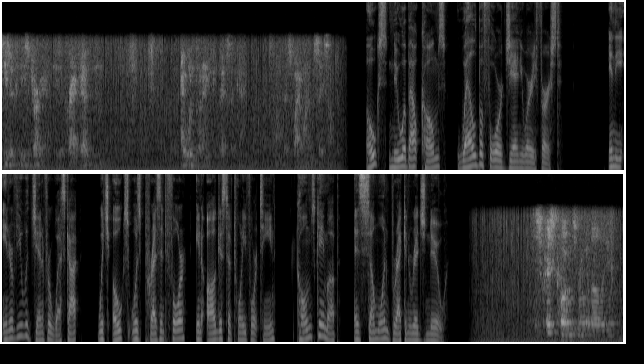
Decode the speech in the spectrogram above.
he's a, he's a drug addict. He's a crackhead, and I wouldn't put anything past that guy. So that's why I wanted to say something. Oakes knew about Combs well before January 1st. In the interview with Jennifer Westcott, which Oakes was present for in August of 2014, Combs came up as someone Breckenridge knew. Does Chris Combs ring a bell with you?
